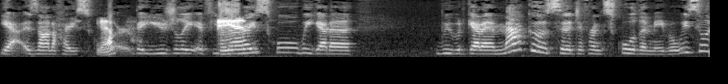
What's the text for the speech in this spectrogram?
Yeah, is not a high schooler. They usually, if he's in And- high school, we get a we would get a Matt goes to a different school than me, but we still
